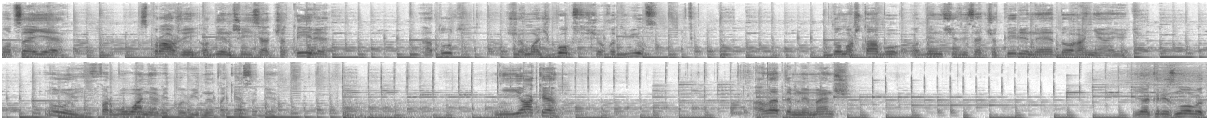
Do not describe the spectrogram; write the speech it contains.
бо це є справжній 1.64, а тут що матчбокс, що Hot Wheels до масштабу 1.64 не доганяють. Ну і фарбування відповідне таке собі ніяке, але тим не менш, як різновид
